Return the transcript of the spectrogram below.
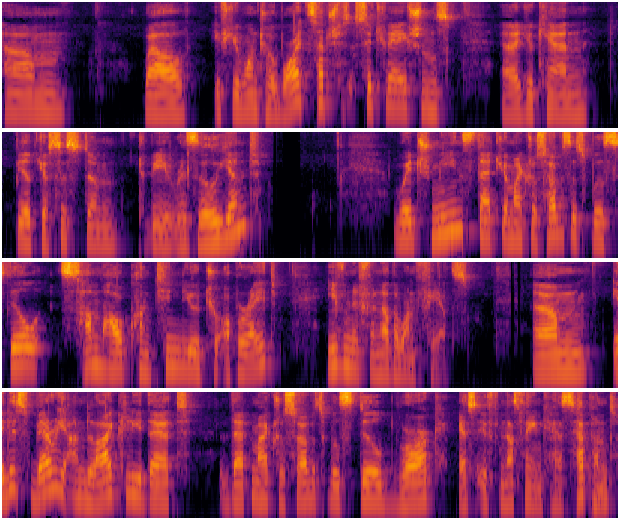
Um, well, if you want to avoid such situations, uh, you can build your system to be resilient, which means that your microservices will still somehow continue to operate, even if another one fails. Um, it is very unlikely that that microservice will still work as if nothing has happened,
